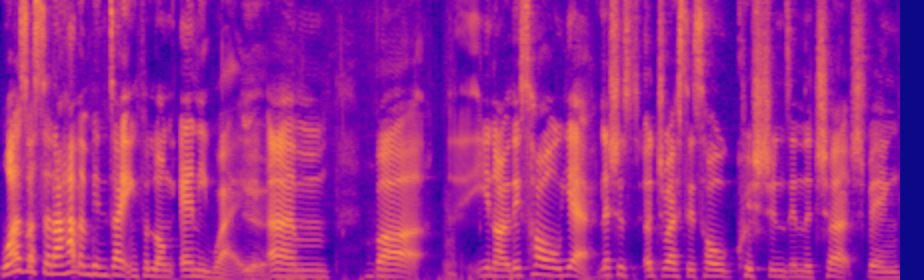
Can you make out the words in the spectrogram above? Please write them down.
Well, as I said, I haven't been dating for long anyway. Yeah. Um, but you know, this whole yeah, let's just address this whole Christians in the church thing.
